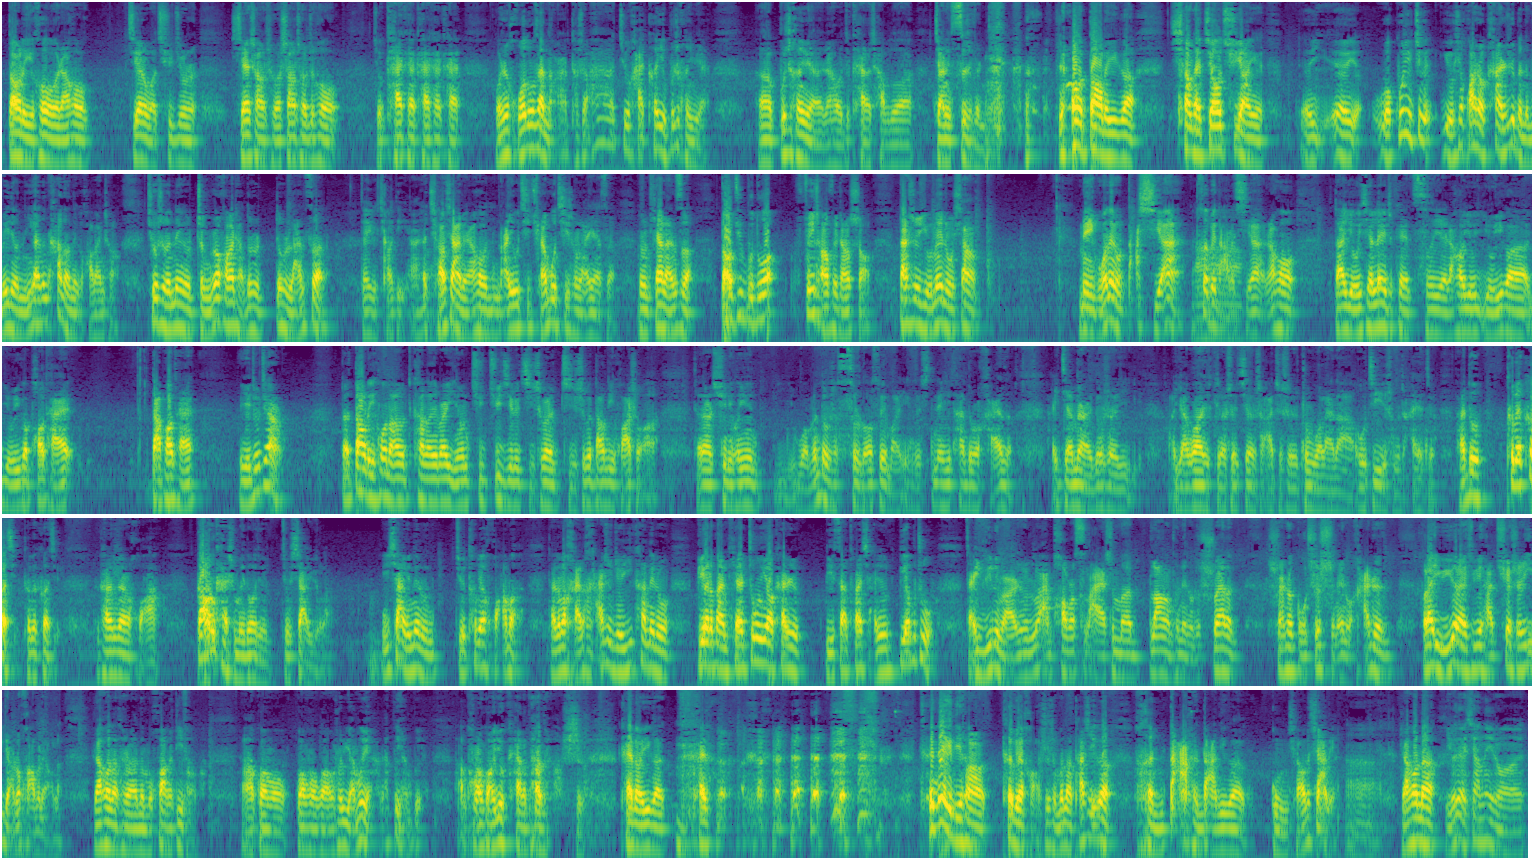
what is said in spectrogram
到了以后，然后接着我去，就是先上车，上车之后就开开开开开。我说活动在哪儿？他说啊，就还可以，不是很远，呃，不是很远。然后就开了差不多将近四十分钟，然后到了一个像在郊区一样一个。呃呃，我估计这个有些滑手看日本的 video，你应该能看到那个滑板场，就是那个整个滑板场都是都是蓝色的，在一个桥底下，桥下面，然后拿油漆全部漆成蓝颜色，那种天蓝色，道具不多，非常非常少，但是有那种像美国那种大斜岸，特别大的斜岸，然后但有一些 ledge 可以呲也，然后有有一个有一个抛台，大抛台，也就这样。但到了以后呢，看到那边已经聚聚集了几十个几十个当地滑手啊，在那儿去了以后，因为我们都是四十多岁嘛，那一看都是孩子，一见面也都是啊，阳光这是这是啥？这是中国来的 OG 什么啥呀？就还都特别客气，特别客气。就看在那滑，刚开始没多久就下雨了，一下雨那种就特别滑嘛。但他们孩子还是就一看那种憋了半天，终于要开始比赛，突然下雨就憋不住。在雨里边就乱 power slide 什么 blunt 那种，就摔的摔成狗吃屎那种，还是后来雨越来越下，确实一点都滑不了了。然后呢，他说那么换个地方吧，然后咣咣咣咣咣，我说远不远？那不远不远啊，咣咣又开了半个小时，开到一个开，在那个地方特别好是什么呢？它是一个很大很大的一个拱桥的下面，啊，然后呢，有点像那种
